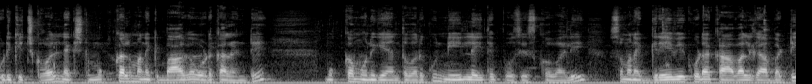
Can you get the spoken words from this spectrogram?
ఉడికించుకోవాలి. నెక్స్ట్ ముక్కలు మనకి బాగా ఉడకాలంటే ముక్క మునిగేంత వరకు నీళ్ళు అయితే పోసేసుకోవాలి. సో మన గ్రేవీ కూడా కావాలి కాబట్టి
